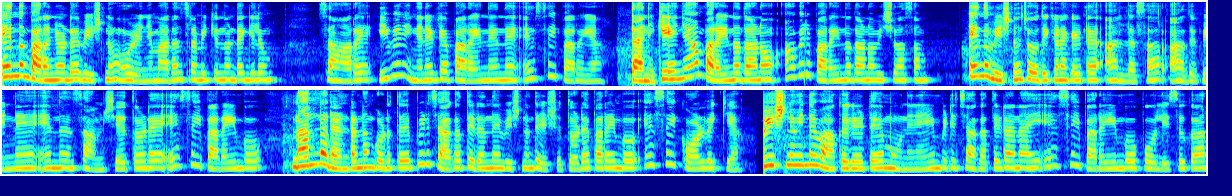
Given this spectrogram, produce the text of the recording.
എന്നും പറഞ്ഞുകൊണ്ട് വിഷ്ണു ഒഴിഞ്ഞു മാറാൻ ശ്രമിക്കുന്നുണ്ടെങ്കിലും സാറേ ഇവരിങ്ങനെയൊക്കെ പറയുന്നതെന്ന് എസ് ഐ പറയാ. തനിക്ക് ഞാൻ പറയുന്നതാണോ അവർ പറയുന്നതാണോ വിശ്വാസം? എന്ന് വിഷ്ണു ചോദിക്കണ കേട്ട് അല്ല സാർ അത് പിന്നെ എന്ന് സംശയത്തോടെ എസ് ഐ പറയുമ്പോൾ നല്ല രണ്ടെണ്ണം കൊടുത്ത് പിടിച്ചകത്തിടുന്ന വിഷ്ണു ദേഷ്യത്തോടെ പറയുമ്പോൾ എസ് ഐ കോൾ വയ്ക്കുക വിഷ്ണുവിന്റെ വാക്ക് കേട്ട് മൂന്നിനെയും പിടിച്ചകത്തിടാനായി എസ് ഐ പറയുമ്പോൾ പോലീസുകാർ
